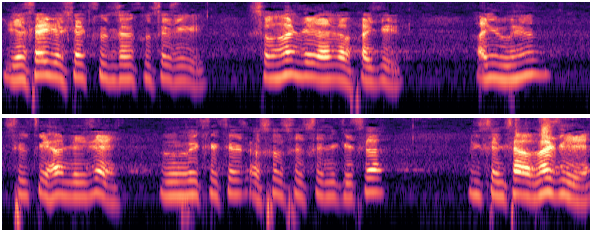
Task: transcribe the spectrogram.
याचा याच्यात कुठं कुठंतरी संबंध यायला पाहिजे. आणि म्हणून शेवटी हा निर्णय मुंबई क्रिकेट असोसिएशनने घेतला. मी त्यांचा आभारी आहे.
